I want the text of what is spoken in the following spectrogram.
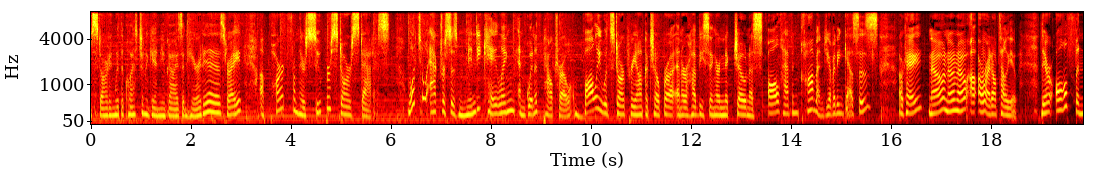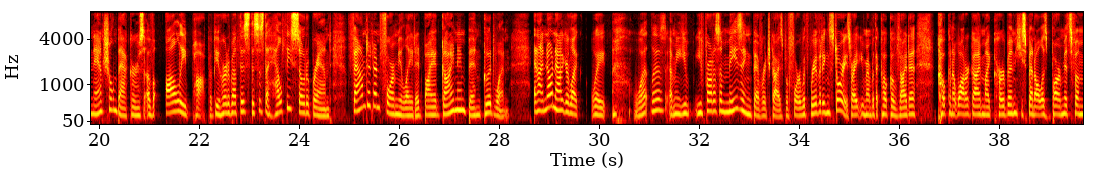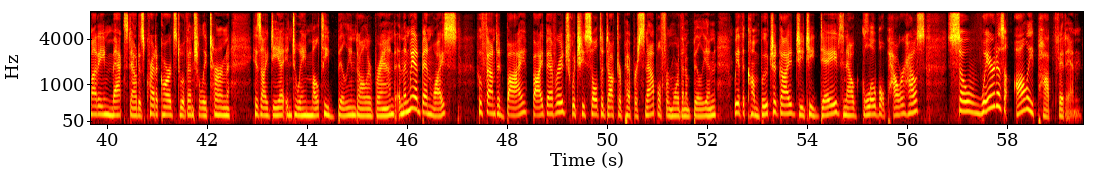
Starting with a question again, you guys, and here it is, right? Apart from their superstar status, what do actresses Mindy Kaling and Gwyneth Paltrow, Bollywood star Priyanka Chopra, and her hubby singer Nick Jonas all have in common? Do you have any guesses? Okay, no, no, no. Uh, all right, I'll tell you. They're all financial backers of Olipop. Have you heard about this? This is the healthy soda brand founded and formulated by a guy named Ben Goodwin. And I know now you're like, wait, what, Liz? I mean, you you've brought us amazing beverage guys before with riveting stories, right? You remember the Coco Vita coconut water guy, Mike Kirban? He spent all his bar mitzvah money, maxed out his credit cards to eventually turn his idea into a multi-billion dollar brand. And then we had Ben Weiss who founded Bai, Bai Beverage, which he sold to Dr. Pepper Snapple for more than a billion. We had the kombucha guy, GT Dave's, now global powerhouse. So where does Olipop fit in?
